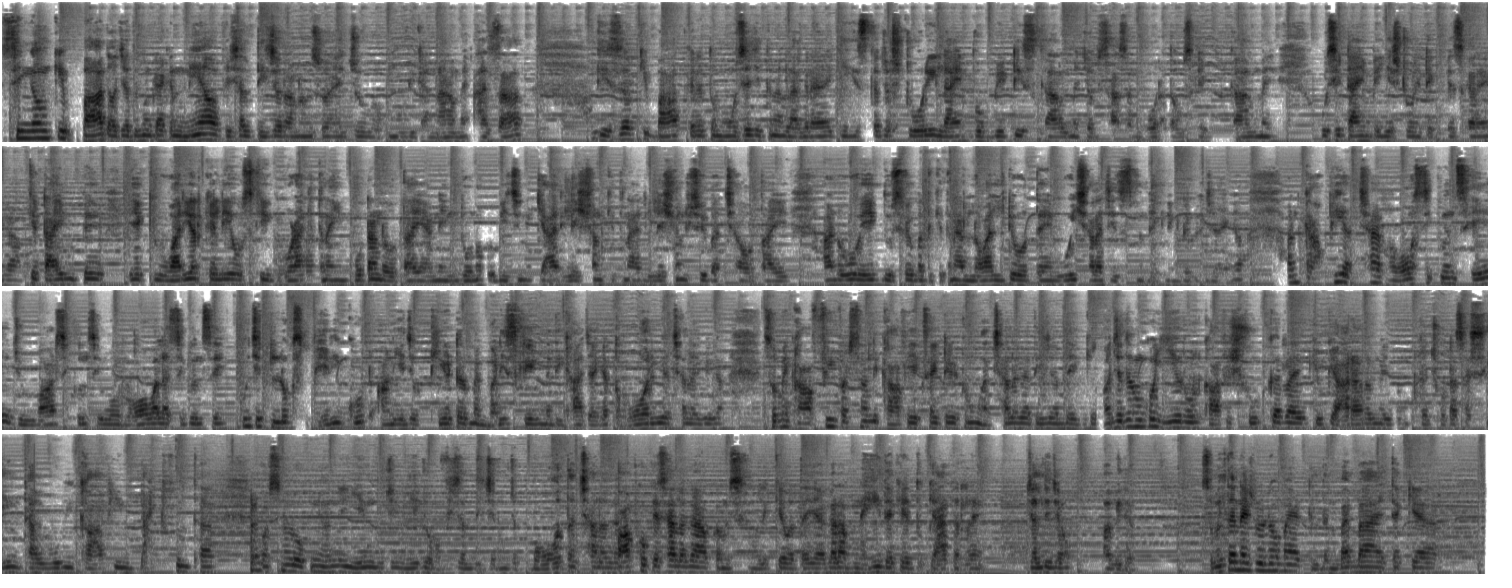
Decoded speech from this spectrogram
सिंगम के बाद अजय देवगन का एक नया ऑफिशियल टीजर अनाउंस हुआ है, जो मूवी का नाम है आज़ाद। टीजर की बात करें तो मुझे जितना लग रहा है कि इसका जो स्टोरी लाइन वो ब्रिटिश काल में जब शासन हो रहा था, उसके काल में उसी टाइम पे ये स्टोरी टेक प्लेस करेगा। के टाइम पे एक वॉरियर के लिए उसकी घोड़ा कितना इंपॉर्टेंट होता है, यानी इन दोनों के बीच में क्या रिलेशन कितना रिलेशनशिप अच्छा होता है एंड वो एक दूसरे के प्रति कितना लॉयल्टी होते हैं, वही सारा चीज़ इसमें देखने के मिल जाएगा। एंड काफ़ी अच्छा रॉ सिक्वेंस है, जो वार सिक्वेंस है, वो रॉ वाला सिक्वेंस है। कुछ it looks very good and ये जो थिएटर में बड़ी स्क्रीन में दिखाया जाएगा तो और भी अच्छा लगेगा। सो so, मैं काफ़ी पर्सनली काफ़ी एक्साइटेड हूँ अच्छा लगा टीजर देख के। अजय देवगन को ये रोल काफ़ी शूट कर रहा है क्योंकि आर आर में का छोटा सा सीन था वो भी काफ़ी इम्पैक्टफुल था। पर्सनल ओपिनियन ये मुझे ये जो ऑफिशियल टीचर मुझे बहुत अच्छा लगा। आपको कैसा लगा? आप कम से कम लिख के बताइए। अगर आप नहीं देखे तो क्या कर रहे हैं? जल्दी जाओ अभी देखो। सो मिलते हैं नेक्स्ट वीडियो में। Till then bye bye take care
